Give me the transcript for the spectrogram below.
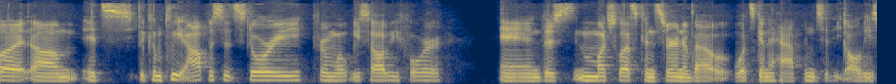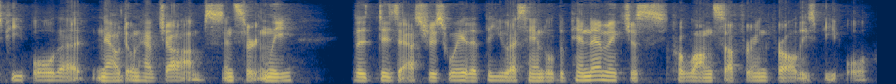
But um, it's the complete opposite story from what we saw before. And there's much less concern about what's going to happen to the, all these people that now don't have jobs. And certainly the disastrous way that the US handled the pandemic just prolonged suffering for all these people.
